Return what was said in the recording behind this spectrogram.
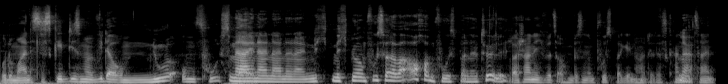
Wo du meinst, es geht diesmal wiederum nur um Fußball. Nein, nein, nein, nein, nein. Nicht, nicht nur im Fußball, aber auch im Fußball, natürlich. Wahrscheinlich wird es auch ein bisschen um Fußball gehen heute, das kann Ja. gut sein.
